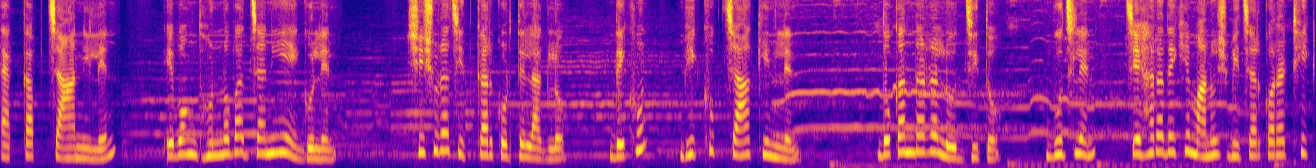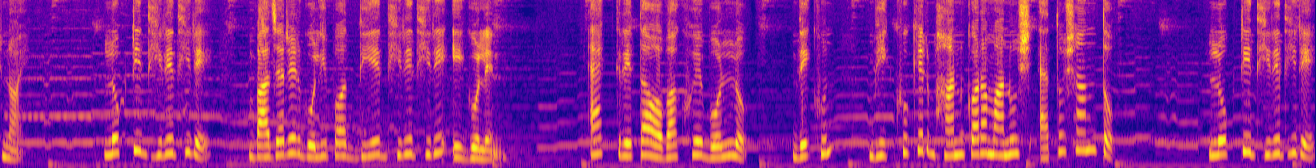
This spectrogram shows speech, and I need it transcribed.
এক কাপ চা নিলেন এবং ধন্যবাদ জানিয়ে এগোলেন। শিশুরা চিৎকার করতে লাগল, দেখুন ভিক্ষুক চা কিনলেন। দোকানদাররা লজ্জিত। বুঝলেন, চেহারা দেখে মানুষ বিচার করা ঠিক নয়। লোকটি ধীরে ধীরে বাজারের গলিপথ দিয়ে ধীরে ধীরে এগোলেন। এক ক্রেতা অবাক হয়ে বলল, দেখুন, ভিক্ষুকের ভান করা মানুষ এত শান্ত। লোকটি ধীরে ধীরে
